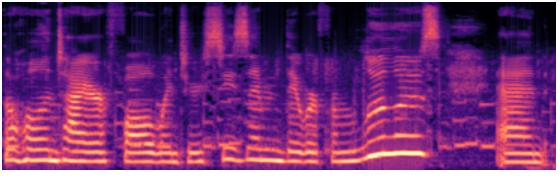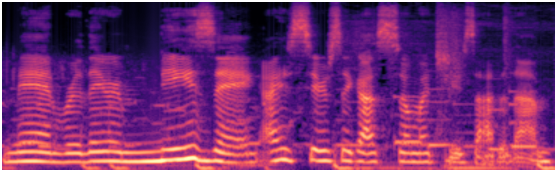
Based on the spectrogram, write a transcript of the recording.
the whole entire fall winter season. They were from Lulu's. And man, were they amazing. I seriously got so much use out of them.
